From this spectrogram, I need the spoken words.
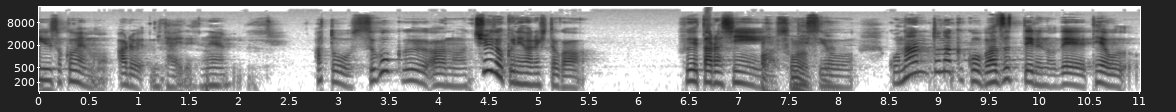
いう側面もあるみたいですね。あと、すごく、あの、中毒になる人が増えたらしいんあそうなんでですすねよ。こう、なんとなくこうバズってるので手を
